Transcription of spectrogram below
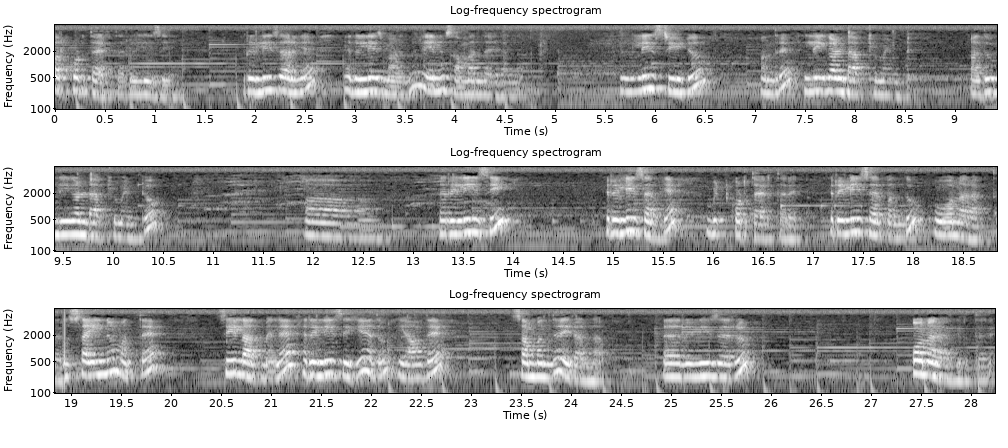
ಬರ್ಕೊಡ್ತಾ ಇರ್ತಾರೆ ರಿಲೀಸಿಗೆ ರಿಲೀಸರ್ಗೆ ರಿಲೀಸ್ ಮಾಡಿದ್ಮೇಲೆ ಏನೂ ಸಂಬಂಧ ಇರಲ್ಲ. ರಿಲೀಸ್ ಡೀಡು ಅಂದರೆ ಲೀಗಲ್ ಡಾಕ್ಯುಮೆಂಟ್ ಅದು ಲೀಗಲ್ ಡಾಕ್ಯುಮೆಂಟು ರಿಲೀಸಿ ರಿಲೀಸರ್ಗೆ ಬಿಟ್ಕೊಡ್ತಾ ಇರ್ತಾರೆ. ರಿಲೀಸರ್ ಬಂದು ಓನರ್ ಆಗ್ತಾರೆ. ಸೈನು ಮತ್ತು ಸೀಲ್ ಆದಮೇಲೆ ರಿಲೀಸಿಗೆ ಅದು ಯಾವುದೇ ಸಂಬಂಧ ಇರಲ್ಲ. ರಿಲೀಸರು ಓನರ್ ಆಗಿರ್ತಾರೆ.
